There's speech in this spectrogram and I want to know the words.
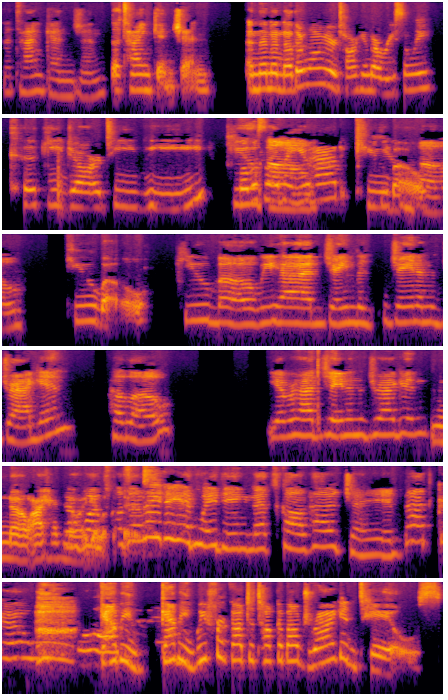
The Tank Engine. The Tank Engine. And then another one we were talking about recently, Cookie Jar TV. Cubo. What was the one that you had? Cubo. Cubo. Cubo. We had Jane the Jane and the Dragon. Hello. You ever had Jane and the Dragon? No, I have no there idea. There once was a lady in waiting. Let's call her Jane. That girl. Gabby, Gabby, we forgot to talk about Dragon Tales.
